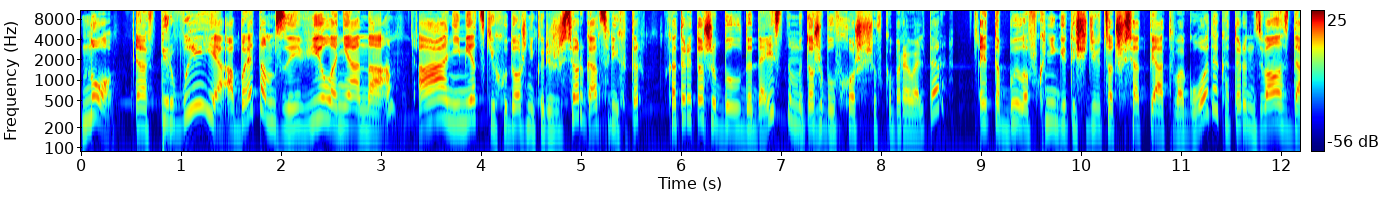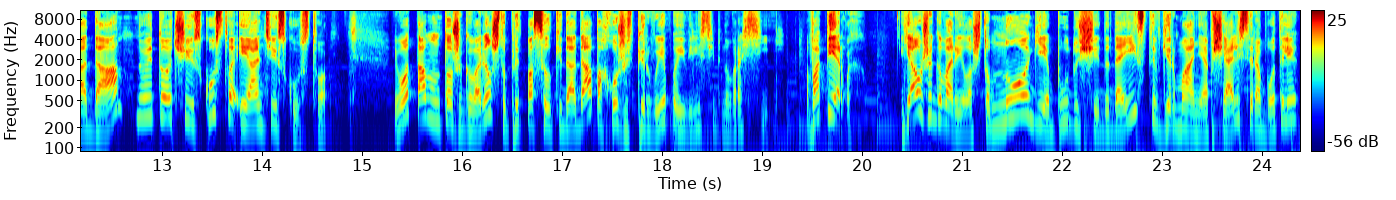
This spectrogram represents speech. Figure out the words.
Но э, впервые об этом заявила не она, а немецкий художник и режиссер Ганс Рихтер, который тоже был дадаистом и тоже был вхож еще в Кабаре Вольтер. Это было в книге 1965 года, которая называлась «Да-да, двоеточие искусство и антиискусство». И вот там он тоже говорил, что предпосылки Дада, похоже, впервые появились именно в России. Во-первых, я уже говорила, что многие будущие дадаисты в Германии общались и работали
